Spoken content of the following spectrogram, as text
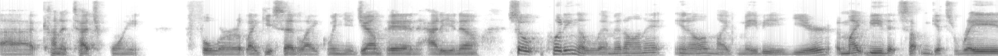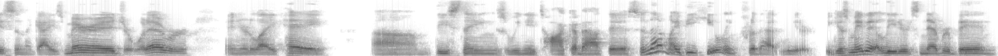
uh, kind of touch point for, like you said, like when you jump in, how do you know? So putting a limit on it, you know, like maybe a year, it might be that something gets raised in the guy's marriage or whatever. And you're like, Hey, um, these things, we need to talk about this. And that might be healing for that leader because maybe that leader's never been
